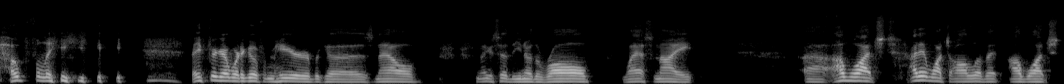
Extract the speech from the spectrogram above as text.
hopefully they figure out where to go from here because now, like I said, you know, the Raw last night, uh, I watched, I didn't watch all of it. I watched,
